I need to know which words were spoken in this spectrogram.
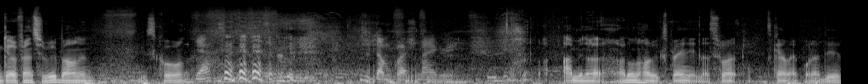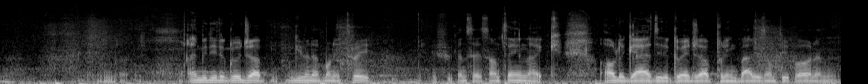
Got a fancy rebound and he scored. Yeah? it's a dumb question, I agree. I mean, I, I don't know how to explain it. That's what it's kind of like what I did. And we did a good job giving up only three. If we can say something, like all the guys did a great job putting bodies on people and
